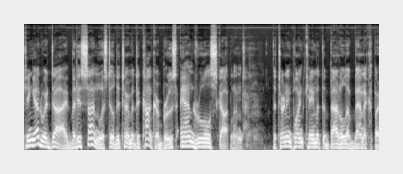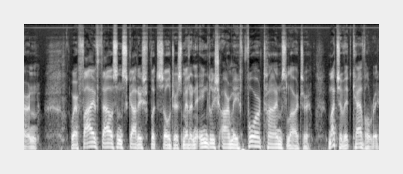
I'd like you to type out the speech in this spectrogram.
King Edward died, but his son was still determined to conquer Bruce and rule Scotland. The turning point came at the Battle of Bannockburn, where 5,000 Scottish foot soldiers met an English army four times larger, much of it cavalry.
